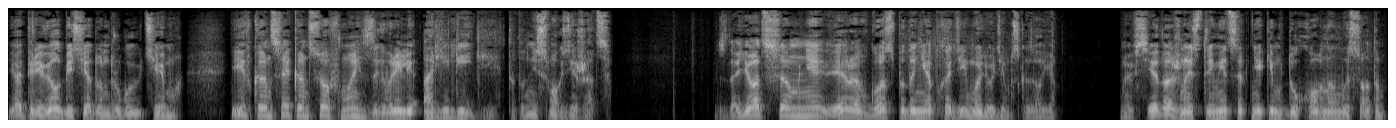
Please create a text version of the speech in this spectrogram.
Я перевел беседу на другую тему, и в конце концов мы заговорили о религии, тут он не смог сдержаться. «Сдается мне, вера в Господа необходима людям», — сказал я. «Мы все должны стремиться к неким духовным высотам,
